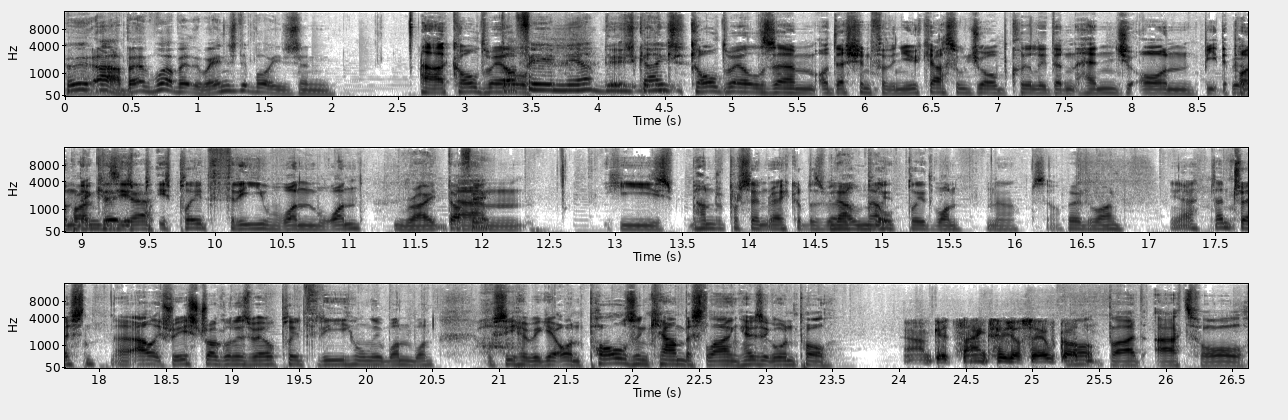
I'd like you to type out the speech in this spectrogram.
Who? Ah, but what about the Wednesday boys and Uh, Caldwell. Duffy and yeah, these guys? Caldwell's um, audition for the Newcastle job clearly didn't hinge on Beat the Pundit because he's, yeah. he's played 3 1 1. Right, Duffy. Um, he's 100% record as well. Nil. Played, played one. No, so. Played one. Yeah, it's interesting. Uh, Alex Rae struggling as well. Played three, only one one. We'll see how we get on. Paul's in Cambuslang. How's it going, Paul? I'm good, thanks. How's yourself, Gordon? Not bad at all.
